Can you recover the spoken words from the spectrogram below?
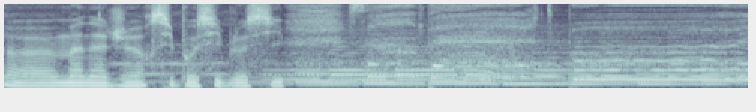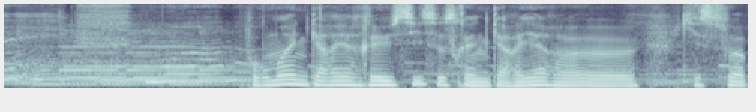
manager, si possible aussi. Pour moi, une carrière réussie, ce serait une carrière euh, qui ne soit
